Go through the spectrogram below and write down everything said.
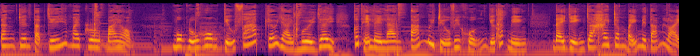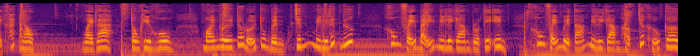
đăng trên tạp chí Microbiome, một nụ hôn kiểu Pháp kéo dài 10 giây có thể lây lan 80 triệu vi khuẩn giữa các miệng, đại diện cho 278 loại khác nhau. Ngoài ra, trong khi hôn, mọi người trao đổi trung bình 9ml nước, 0,7mg protein, 0,18mg hợp chất hữu cơ,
